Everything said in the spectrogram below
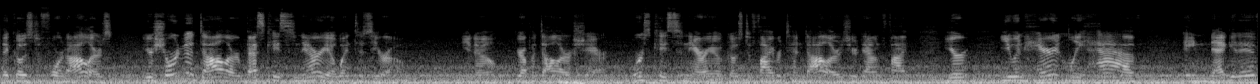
that goes to $4, you're shorting a dollar, best case scenario went to zero. You know, you're up a dollar a share. Worst case scenario goes to five or ten dollars, you're down five. You're you inherently have a negative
